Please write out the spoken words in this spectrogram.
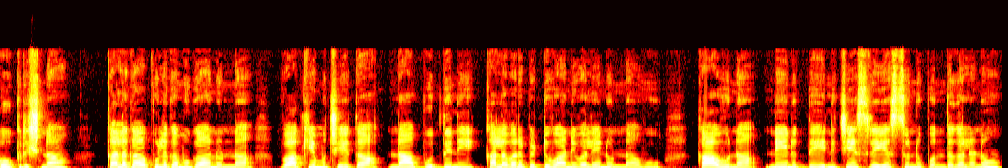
ఓ కృష్ణ కలగా పులగముగానున్న వాక్యము చేత నా బుద్ధిని కలవరపెట్టువాని వలె నున్నావు. కావున నేను దేనిచే శ్రేయస్సును పొందగలను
